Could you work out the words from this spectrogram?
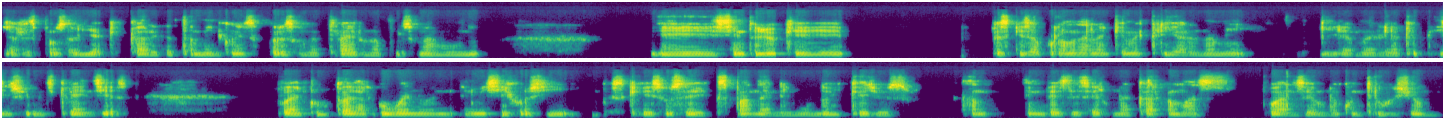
la responsabilidad que carga también con esa persona traer una persona al mundo, eh, siento yo que, pues quizá por la manera en la que me criaron a mí, y la manera en la que pienso y mis creencias puedan encontrar algo bueno en, mis hijos y pues que eso se expanda en el mundo y que ellos en vez de ser una carga más puedan ser una contribución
